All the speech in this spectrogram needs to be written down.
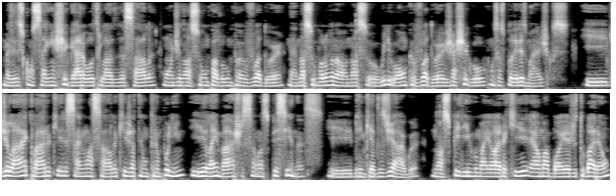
mas eles conseguem chegar ao outro lado da sala, onde o nosso Umpa-Lumpa voador, né, nosso Umpa-Lumpa não, nosso Willy Wonka voador já chegou com seus poderes mágicos. E de lá, é claro que ele sai numa sala que já tem um trampolim e lá embaixo são as piscinas e brinquedos de água. Nosso perigo maior aqui é uma boia de tubarão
